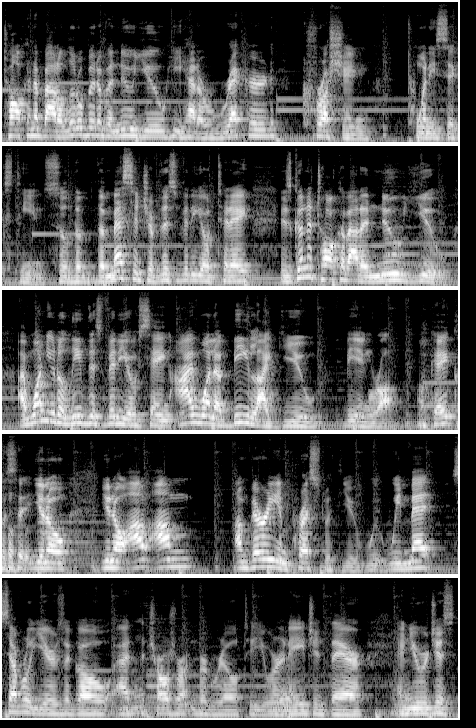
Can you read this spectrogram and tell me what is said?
talking about a little bit of a new you. He had a record crushing 2016. So the, the message of this video today is gonna talk about a new you. I want you to leave this video saying, I wanna be like you being Rob, okay? Because you know, you know, I, I'm, I'm very impressed with you. We, we met several years ago at mm-hmm. the Charles Rutenberg Realty. You were an agent there, mm-hmm. and you were just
